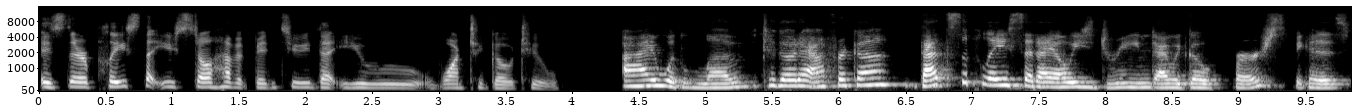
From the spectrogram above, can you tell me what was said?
Is there a place that you still haven't been to that you want to go to? I would love to go to Africa. That's the place that I always dreamed I would go first because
